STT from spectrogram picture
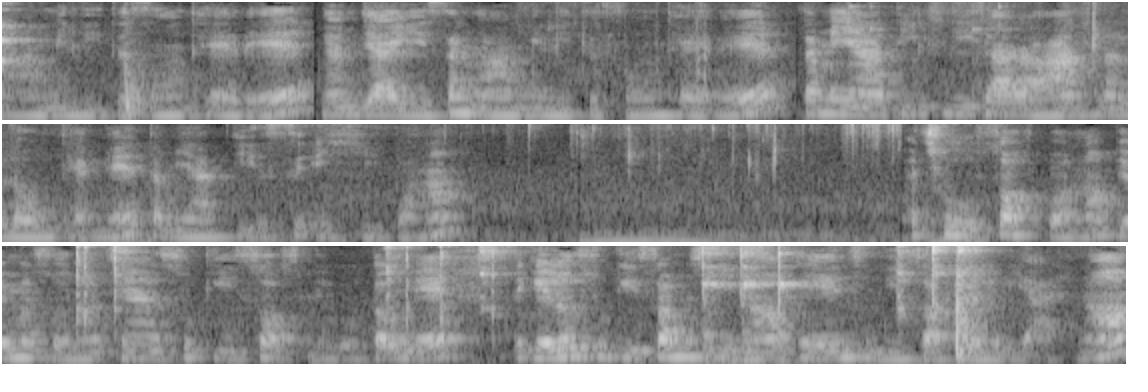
15မီလီတစ်စုံထည့်တယ်ငမ်းပြာရည်15မီလီတစ်စုံထည့်တယ်တမယာတီလှီးထားတာနှလုံးထည့်မယ်တမယာတီအစ်စ်အရည်ပေါ့နော်အချို sauce ပေါ့နော်ပြောမဆိုရင်တော့ကျန် suki sauce လေးကိုတုံးတယ်တကယ်လို့ suki sauce မရှိရင်တော့ခရမ်းချင်ဒီ sauce ထည့်လို့ရတယ်နော်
